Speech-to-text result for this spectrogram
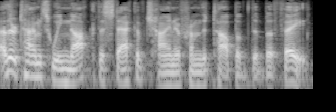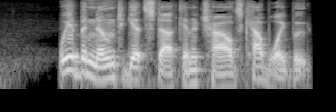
Other times we knock the stack of china from the top of the buffet. We have been known to get stuck in a child's cowboy boot.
